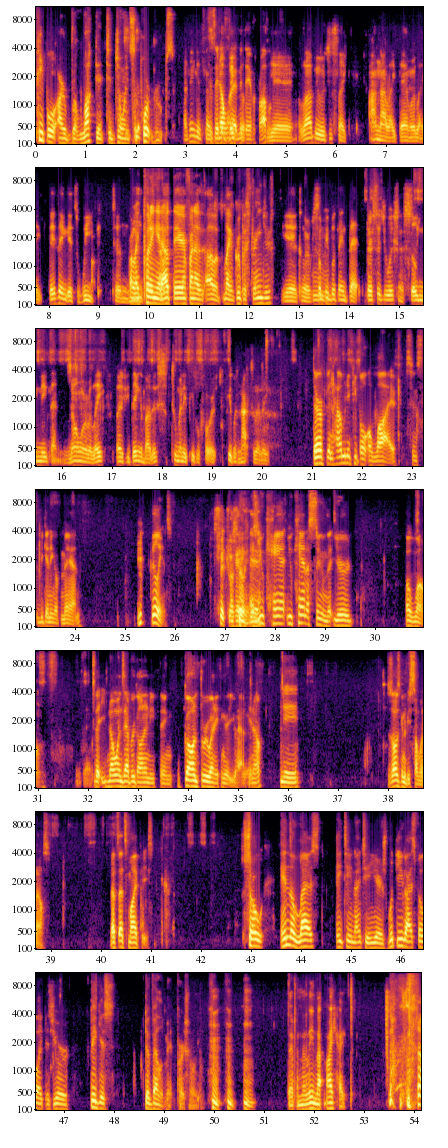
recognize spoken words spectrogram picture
people are reluctant to join support groups? I think it's like Because they don't the want to admit they have a problem. Yeah, a lot of people just like I'm not like them, or like they think it's weak to Or like putting it out there in front of uh, like a group of strangers. Yeah, because some Mhm. people think that their situation is so unique that no one will relate. But if you think about it, there's too many people for it, people not to relate. There have been how many people alive since the beginning of man? Billions. Six or Okay, seven. yeah. you can't you can't assume that you're alone Exactly. That no one's ever gone anything gone through anything that you have you know Yeah. there's always going to be someone else that's that's my piece So, in the last 18, 19 years, what do you guys feel like is your biggest development personally? Hmm, hmm, hmm. Definitely not my height.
